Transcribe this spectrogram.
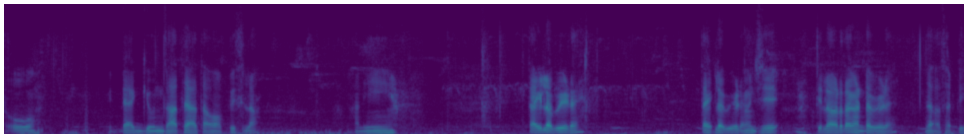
सो मी बॅग घेऊन जात आहे आता ऑफिसला आणि ताईला वेळ आहे. ताईला वेळ आहे म्हणजे तिला अर्धा घंटा वेळ आहे जाण्यासाठी.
